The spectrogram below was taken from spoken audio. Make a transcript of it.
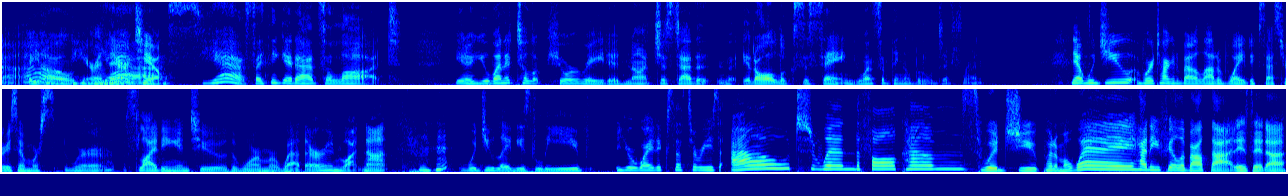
uh, you know, Mm-hmm. Oh, here and there too. yes, Yes, I think it adds a lot. You know, you want it to look curated, not just at it. It all looks the same. You want something a little different. Now, would you? We're talking about a lot of white accessories, and we're we're sliding into the warmer weather and whatnot. Mm-hmm. Would you ladies leave your white accessories out when the fall comes? Would you put them away? How do you feel about that? Is it a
